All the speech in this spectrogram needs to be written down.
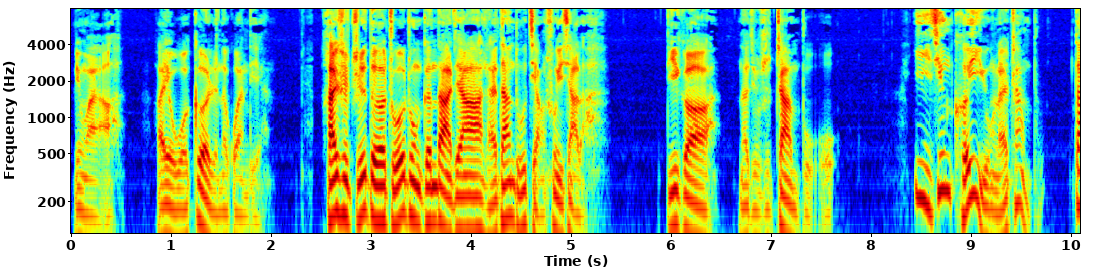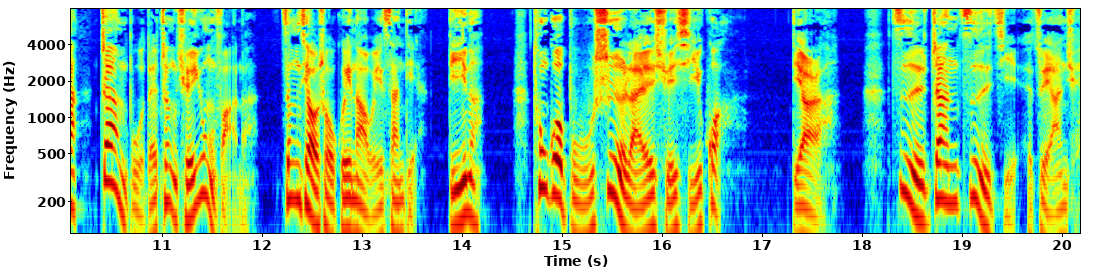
另外啊，还有我个人的观点，还是值得着重跟大家来单独讲述一下的。第一个，那就是占卜，易经可以用来占卜，但占卜的正确用法呢，曾教授归纳为三点：第一呢，通过卜筮来学习卦；第二啊。自占自解最安全。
